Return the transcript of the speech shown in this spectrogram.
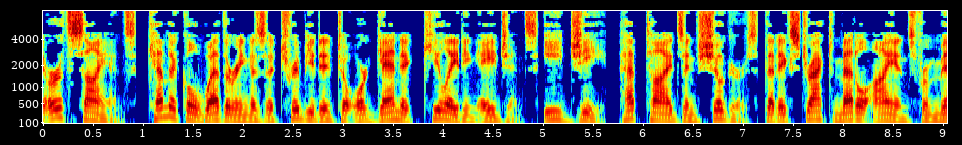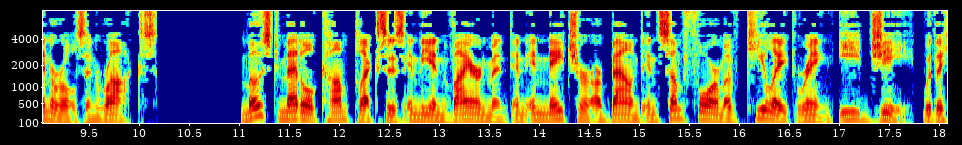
earth science, chemical weathering is attributed to organic chelating agents e.g., peptides and sugars that extract metal ions from minerals and rocks. Most metal complexes in the environment and in nature are bound in some form of chelate ring e.g., with a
